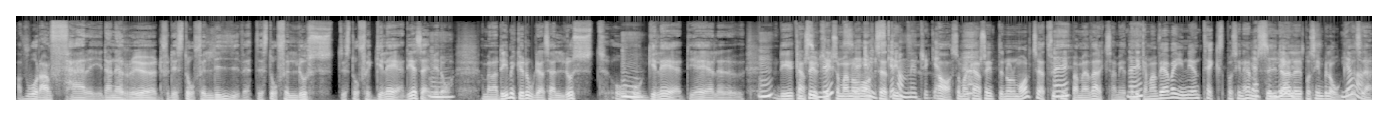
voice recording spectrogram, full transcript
att våran färg, den är röd för det står för livet, det står för lust, det står för glädje säger vi då. Jag menar, det är mycket roligare att säga lust och, och glädje eller det är kanske Absolut, uttryck som man normalt sett inte, ja, som man kanske inte normalt sett förknippar med en verksamhet. Men Nej. det kan man väva in i en text på sin hemsida Absolut. eller på sin blogg Ja. eller sådär.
